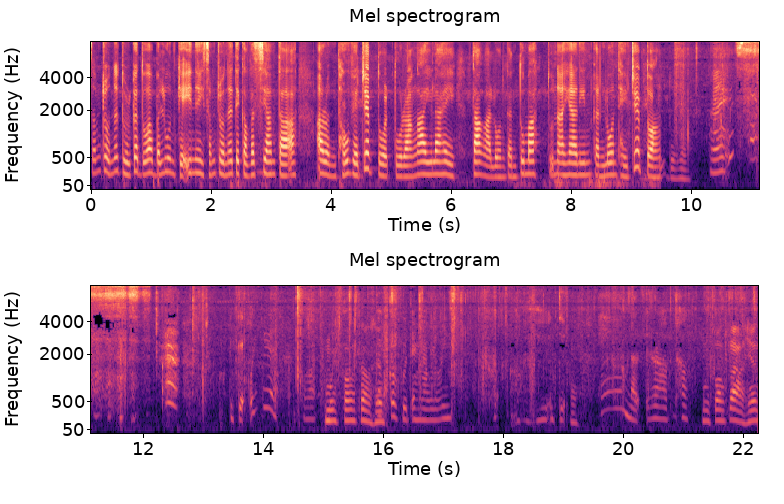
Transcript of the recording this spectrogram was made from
samtron na tur ka do a balloon ke in hei na te ka vasiam ta aron tho ve trep tur tura ngai la hei ta nga lon kan tuma tuna hianin kan lon thei rồi. Nice. Để ui. Muy phong sao Có thế? có cụt anh lâu lâu in. Để. Em nở ra thật. Muy phong sao hiền.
